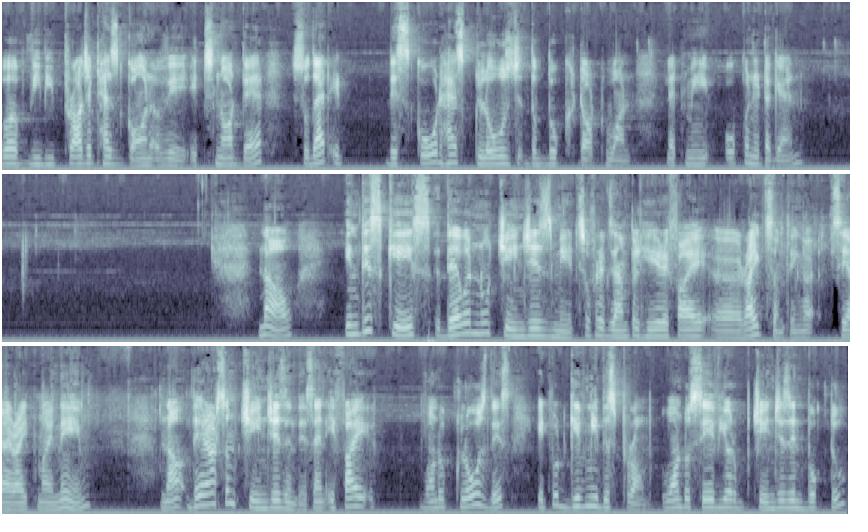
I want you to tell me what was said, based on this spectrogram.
verb VB project has gone away. It's not there. So that it this code has closed the book dot one. Let me open it again. Now in this case there were no changes made. So for example here if I uh, write something uh, say I write my name now there are some changes in this. And if I want to close this it would give me this prompt. Want to save your changes in book 2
